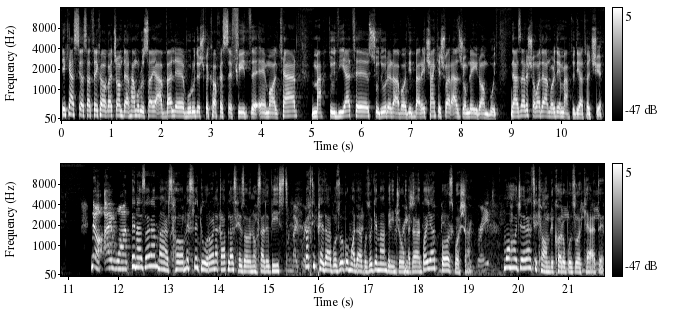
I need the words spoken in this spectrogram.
یکی از سیاست که آقای ترامپ در همون روزهای اول ورودش به کاخ سفید اعمال کرد. محدودیت صدور روادید برای چند کشور از جمله ایران بود. نظر شما در مورد این محدودیت ها چیه به نظرم مرزها مثل دوران قبل از 1920 وقتی پدر بزرگ و مادر بزرگ من به اینجا اومدن باید باز باشن. مهاجرتی که آمریکا رو بزرگ کرده.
